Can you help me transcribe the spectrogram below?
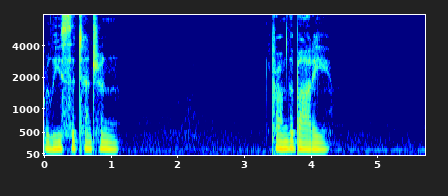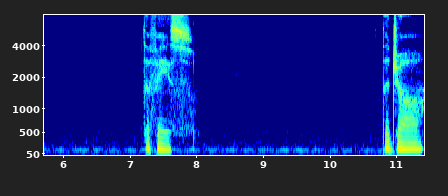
Release the tension from the body, the face, the jaw,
